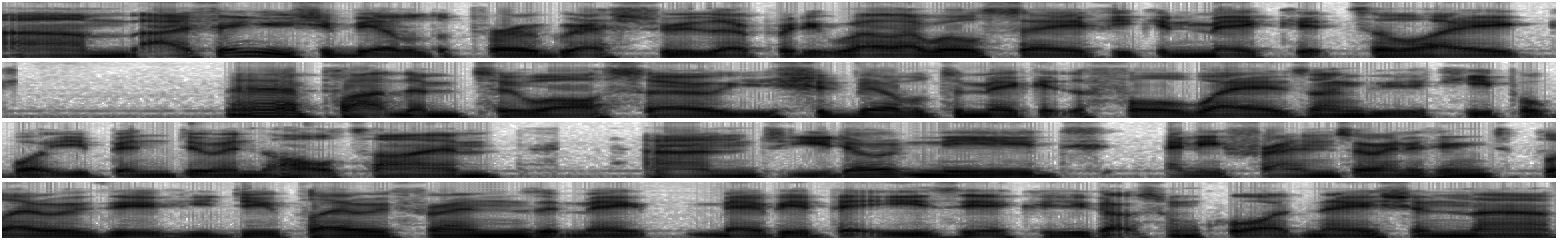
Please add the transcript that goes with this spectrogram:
Um, I think you should be able to progress through there pretty well. I will say if you can make it to like eh, platinum two or so, you should be able to make it the full way as long as you keep up what you've been doing the whole time. And you don't need any friends or anything to play with you. If you do play with friends, it may, may be a bit easier because you got some coordination there.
